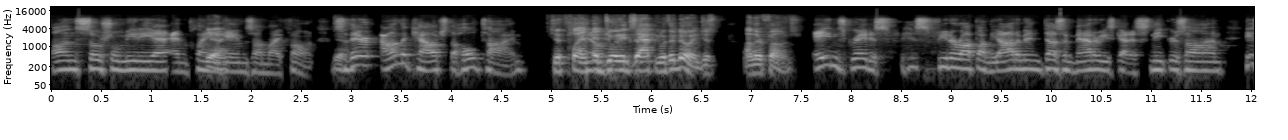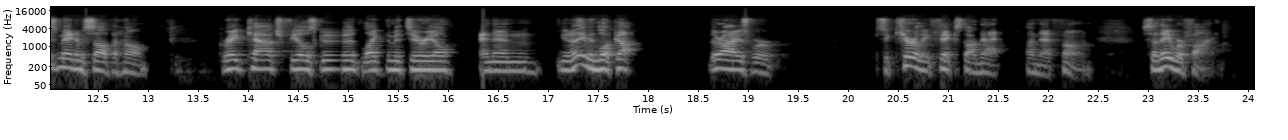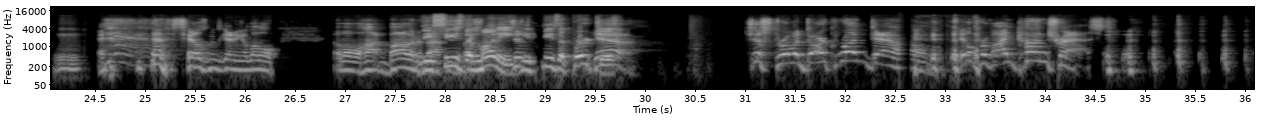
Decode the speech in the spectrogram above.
on social media and playing Yeah. games on my phone? Yeah. So they're on the couch the whole time. Just playing You know- and doing exactly what they're doing, just on their phones. Aiden's great. His, his feet are up on the ottoman. Doesn't matter. He's got his sneakers on. He's made himself at home. Great couch. Feels good. Like the material. And then, you know, they even look up. Their eyes were securely fixed on that on that phone. So they were fine. Mm-hmm. And the salesman's getting a little a little hot and bothered He sees this. the Like, money. just- He sees the purchase. yeah. Just throw a dark rug down. It'll provide contrast.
